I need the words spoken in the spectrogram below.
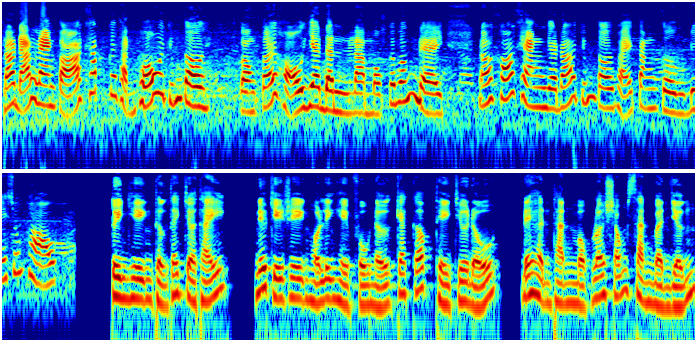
Nó đã lan tỏa khắp cái thành phố của chúng tôi. Còn tới hộ gia đình là một cái vấn đề nó khó khăn do đó chúng tôi phải tăng cường đi xuống hộ. Tuy nhiên thực tế cho thấy nếu chỉ riêng Hội Liên hiệp Phụ nữ các cấp thì chưa đủ để hình thành một lối sống xanh bền vững.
